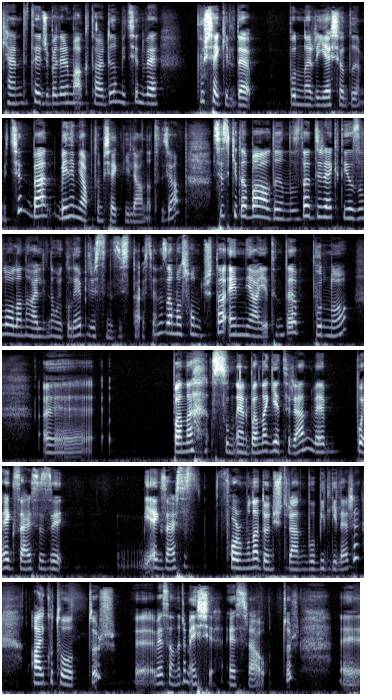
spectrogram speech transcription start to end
kendi tecrübelerimi aktardığım için ve bu şekilde bunları yaşadığım için ben benim yaptığım şekliyle anlatacağım. Siz kitabı aldığınızda direkt yazılı olan haline uygulayabilirsiniz isterseniz ama sonuçta en nihayetinde bunu e, bana sun yani bana getiren ve bu egzersizi bir egzersiz formuna dönüştüren bu bilgileri Aykut Oğut'tur e, ve sanırım eşi Esra Oğut'tur. E,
